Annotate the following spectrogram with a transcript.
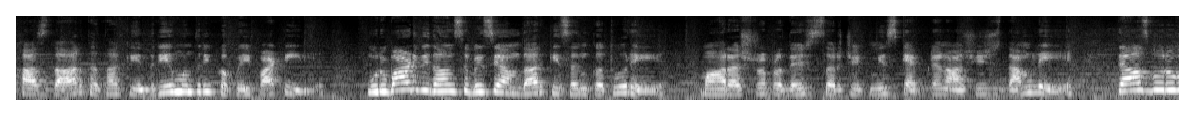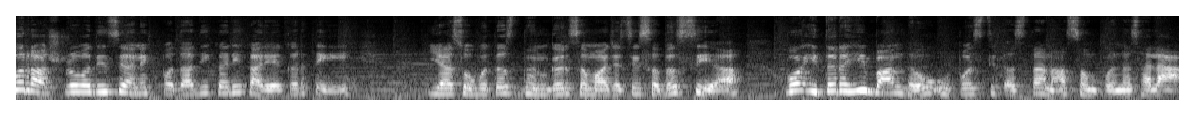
खासदार तथा केंद्रीय मंत्री कपिल पाटील मुरबाड विधानसभेचे आमदार किसन कथोरे महाराष्ट्र प्रदेश सरचिटणीस कॅप्टन आशिष दामले त्याचबरोबर राष्ट्रवादीचे अनेक पदाधिकारी कार्यकर्ते यासोबतच धनगर समाजाचे सदस्य व इतरही बांधव उपस्थित असताना संपन्न झाला.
